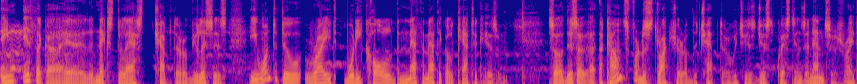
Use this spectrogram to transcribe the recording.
In Ithaca, uh, the next to last chapter of Ulysses, he wanted to write what he called a mathematical catechism. So this uh, accounts for the structure of the chapter, which is just questions and answers, right?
